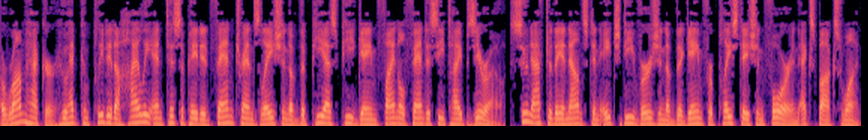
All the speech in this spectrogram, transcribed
a ROM hacker who had completed a highly anticipated fan translation of the PSP game Final Fantasy Type 0, soon after they announced an HD version of the game for PlayStation 4 and Xbox One.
